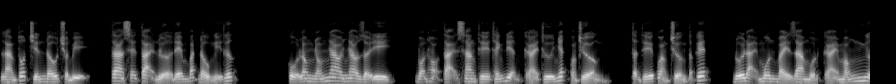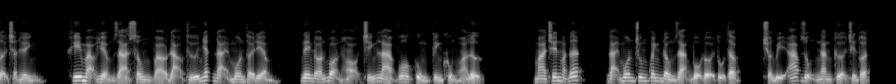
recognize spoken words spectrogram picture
làm tốt chiến đấu chuẩn bị, ta sẽ tại nửa đêm bắt đầu nghỉ thức. Cổ long nhóm nhau nhau rời đi, bọn họ tại sang thế thánh điện cái thứ nhất quảng trường, tận thế quảng trường tập kết, đối đại môn bày ra một cái móng ngựa trận hình, khi mạo hiểm giả xông vào đạo thứ nhất đại môn thời điểm nên đón bọn họ chính là vô cùng kinh khủng hỏa lực. Mà trên mặt đất, đại môn chung quanh đồng dạng bộ đội tụ tập, chuẩn bị áp dụng ngăn cửa chiến thuật.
